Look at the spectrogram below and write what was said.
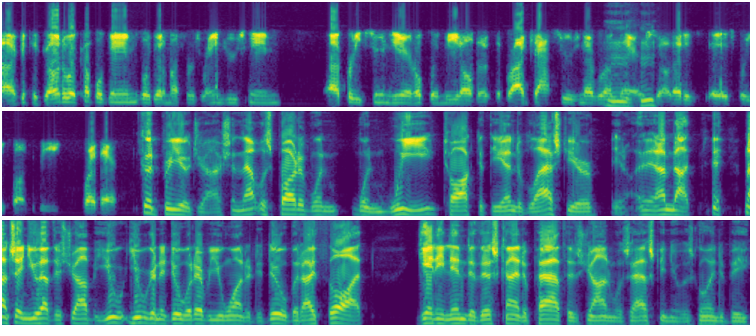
Uh, get to go to a couple games. I'll go to my first Rangers game uh, pretty soon here, and hopefully meet all the, the broadcasters and everyone Mhm. there. So that is it is pretty fun to be right there. Good for you, Josh. And that was part of when when we talked at the end of last year. You know, and I'm not I'm not saying you have this job, but you you were going to do whatever you wanted to do. But I thought getting into this kind of path, as John was asking you, is going to be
